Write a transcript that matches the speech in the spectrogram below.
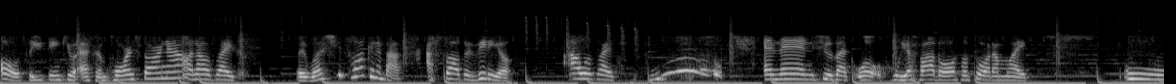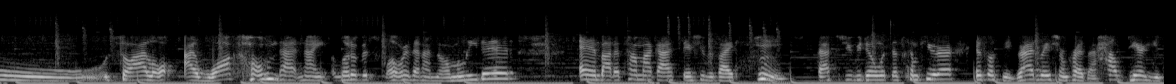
Oh, so you think you're effing porn star now? And I was like, wait, what's she talking about? I saw the video. I was like, Woo! and then she was like, well, your father also saw it. I'm like, ooh. So I lo- I walked home that night a little bit slower than I normally did, and by the time I got there, she was like, hmm. That's what you be doing with this computer. It's supposed to be graduation present. How dare you?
